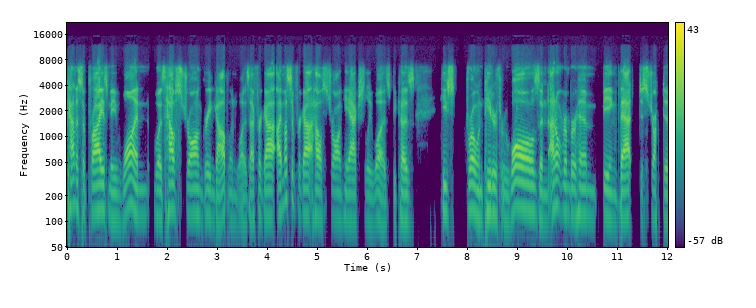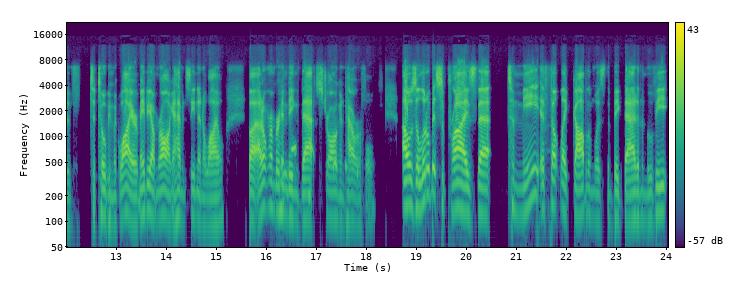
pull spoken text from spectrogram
kind of surprised me one was how strong Green Goblin was. I forgot, I must have forgot how strong he actually was because he's throwing Peter through walls, and I don't remember him being that destructive to Tobey Maguire. Maybe I'm wrong. I haven't seen in a while, but I don't remember him being that strong and powerful. I was a little bit surprised that to me it felt like Goblin was the big bad in the movie,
